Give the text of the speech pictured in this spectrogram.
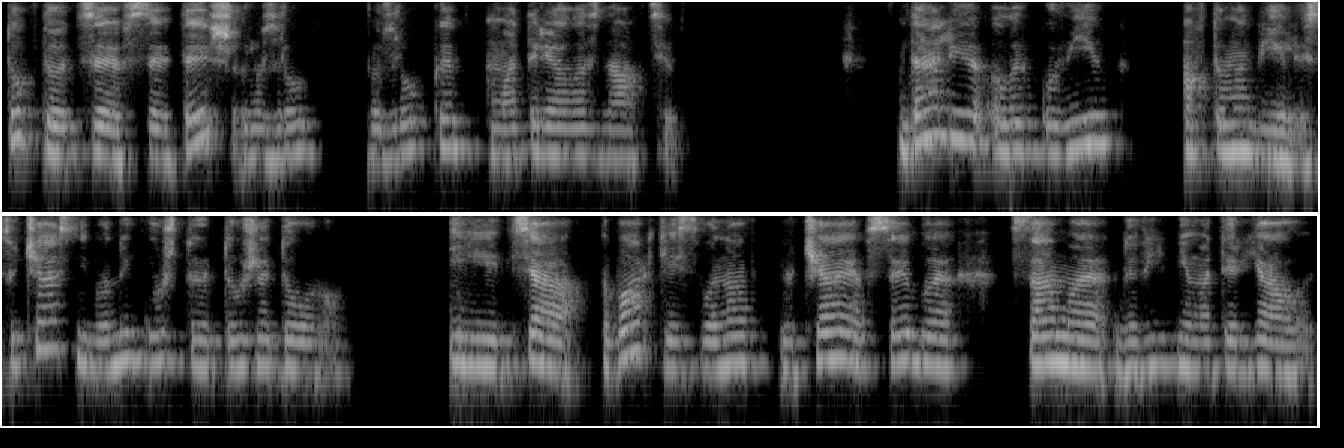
Тобто це все теж розроб- розробки матеріалознавців. Далі легкові автомобілі. Сучасні вони коштують дуже дорого. І ця вартість вона включає в себе саме новітні матеріали.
